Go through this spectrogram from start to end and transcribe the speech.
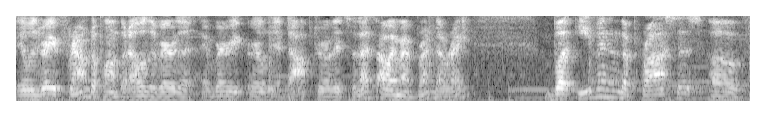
it was very frowned upon but I was a very a very early adopter of it so that's how I met Brenda right but even in the process of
